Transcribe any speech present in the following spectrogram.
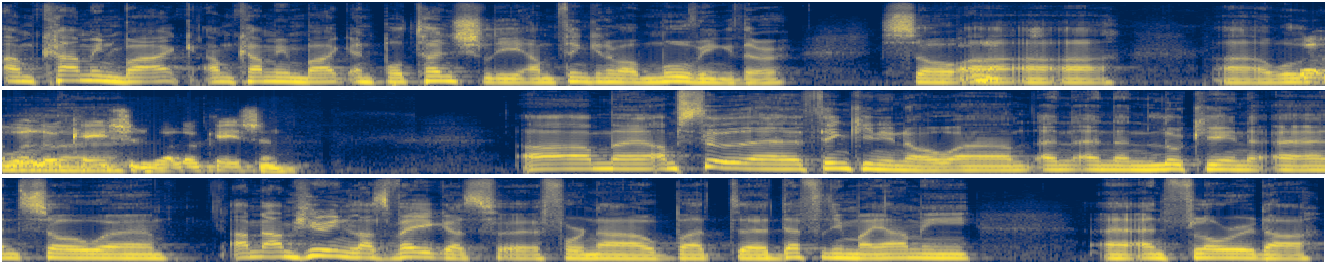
I'm coming back. I'm coming back and potentially i'm thinking about moving there. So oh. uh, uh, uh, uh we'll, what, what we'll, uh, location? What location um, uh, I'm still uh, thinking, you know, um, and and then looking, and so uh, I'm I'm here in Las Vegas for now, but definitely Miami and Florida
